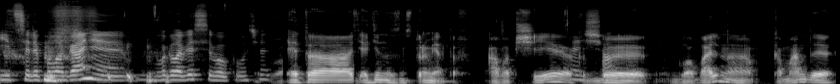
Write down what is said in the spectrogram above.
и целеполагание во главе всего получается. Это один из инструментов. А вообще, А как бы глобально команды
